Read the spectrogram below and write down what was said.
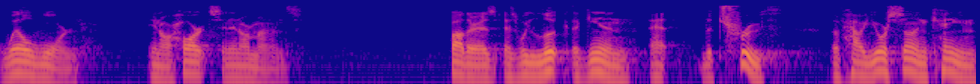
well worn in our hearts and in our minds. Father, as, as we look again at the truth of how your Son came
